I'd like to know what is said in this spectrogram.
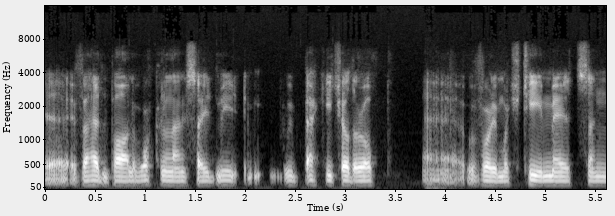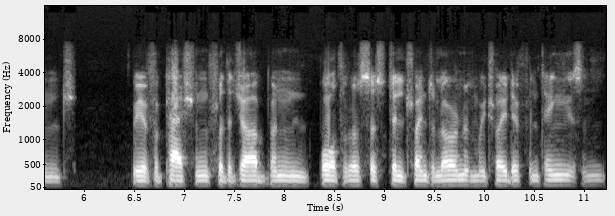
Uh, if I hadn't Paula working alongside me, we'd back each other up Uh, we're very much teammates and we have a passion for the job and both of us are still trying to learn and we try different things and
